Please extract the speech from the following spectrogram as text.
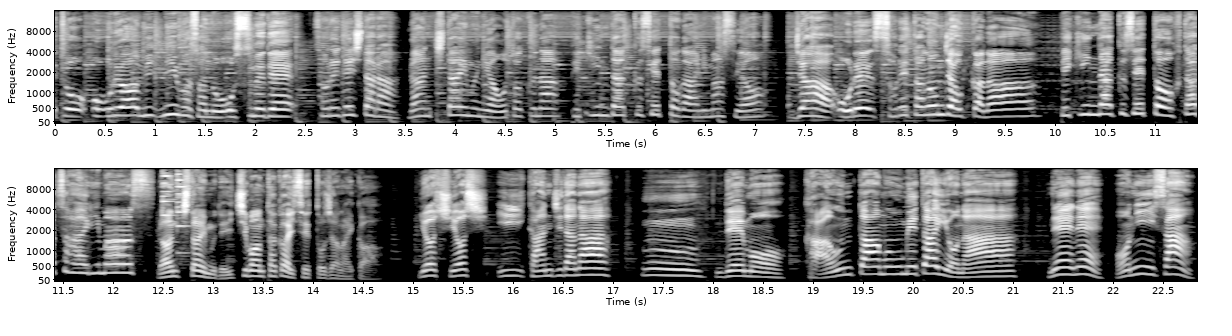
ー、と俺はミミーファさんのおすすめで。それでしたらランチタイムにはお得な北京ダックセットがありますよ。じゃあ俺それ頼んじゃおっかな。北京ダックセット2つ入ります。ランチタイムで一番高いセットじゃないか。よしよしいい感じだな。うーん。でもカウンターも埋めたいよな。ねえねえお兄さん。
